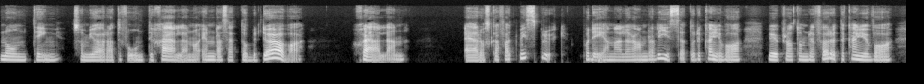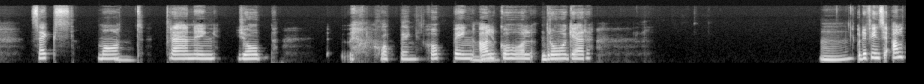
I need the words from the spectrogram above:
någonting som gör att du får ont i själen och enda sättet att bedöva själen är att skaffa ett missbruk på det Mm. ena eller andra viset. Och det kan ju vara, vi har ju pratat om det förut, det kan ju vara sex, mat, Mm. träning, jobb, Shopping. shopping, Mm. alkohol, droger. Mm. Och det finns ju allt,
